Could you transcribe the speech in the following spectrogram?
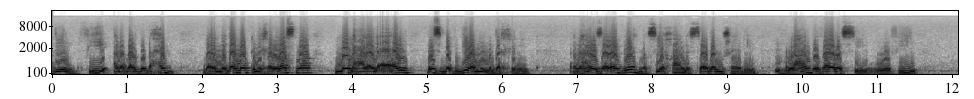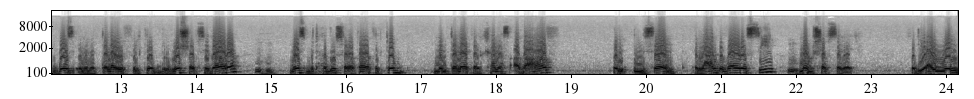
وبعدين في أنا برضو بحب لأن ده ممكن يخلصنا من على الأقل نسبة كبيرة من المدخنين. أنا عايز أوجه نصيحة للسادة المشاهدين. اللي عنده فيروس سي وفي جزء من التليف في الكبد وبيشرب سيجارة نسبة حدوث سرطانات الكبد من 3 ل 5 أضعاف الإنسان اللي عنده فيروس سي ما بيشربش سجاير. فدي أول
